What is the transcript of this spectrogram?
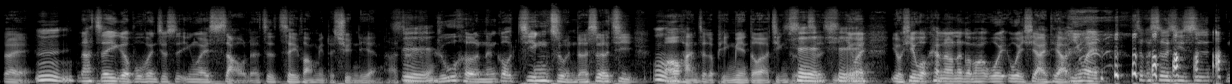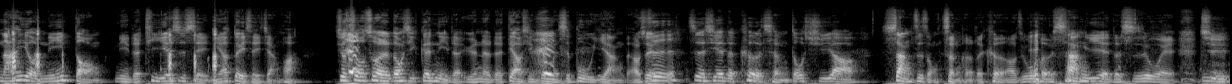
对，嗯，那这一个部分就是因为少了这这一方面的训练啊，是。如何能够精准的设计，包含这个平面都要精准设计，因为有些我看到那个嘛，我我也吓一跳，因为这个设计师哪有你懂你的 TA 是谁，你要对谁讲话？就做出来的东西跟你的原来的调性根本是不一样的啊，所以这些的课程都需要上这种整合的课啊，如何商业的思维去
